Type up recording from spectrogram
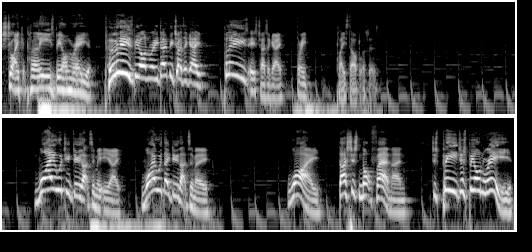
Strike. Please be Henry. Please be Henry. Don't be Trezeguet. Please. It's Trezeguet. Three playstyle pluses. Why would you do that to me, EA? Why would they do that to me? Why? That's just not fair, man. Just be, just be Henri.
